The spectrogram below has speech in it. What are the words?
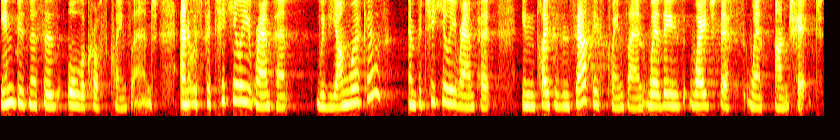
in businesses all across Queensland. And it was particularly rampant with young workers and particularly rampant in places in southeast Queensland where these wage thefts went unchecked.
